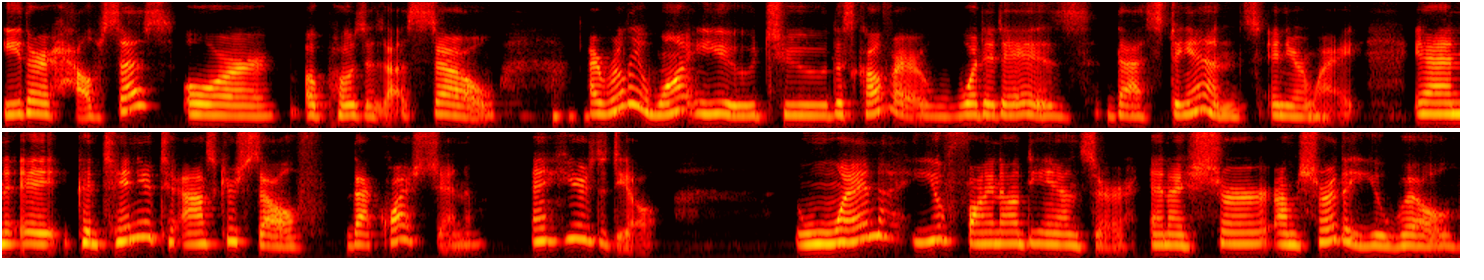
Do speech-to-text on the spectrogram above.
either helps us or opposes us. So I really want you to discover what it is that stands in your way and it, continue to ask yourself that question. And here's the deal when you find out the answer and i sure i'm sure that you will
